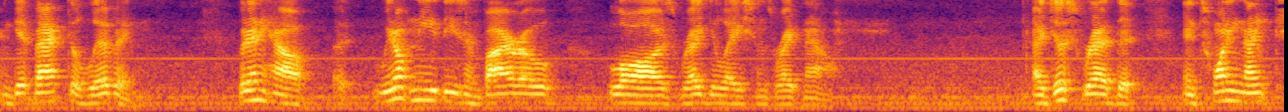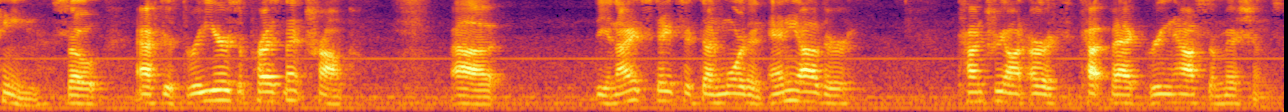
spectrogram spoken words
and get back to living. But anyhow, uh, we don't need these enviro laws, regulations right now. I just read that in 2019, so after three years of President Trump, uh, the United States had done more than any other country on earth to cut back greenhouse emissions.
